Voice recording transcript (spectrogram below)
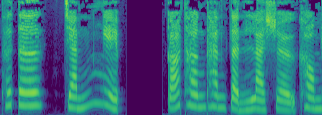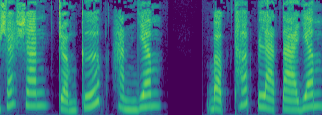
Thứ tư, chánh nghiệp. Có thân thanh tịnh là sự không sát sanh, trộm cướp, hành dâm. Bậc thấp là tà dâm.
